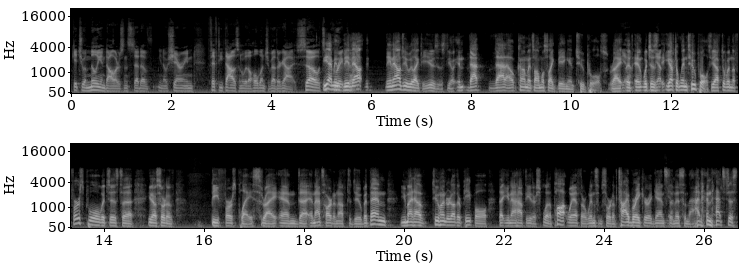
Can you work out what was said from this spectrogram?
get you a million dollars instead of, you know, sharing 50,000 with a whole bunch of other guys. So, it's great. yeah, I mean, the, the analogy we like to use is you know in that that outcome it's almost like being in two pools right yeah. it, which is yep. you have to win two pools you have to win the first pool which is to you know sort of be first place right and uh, and that's hard enough to do but then you might have 200 other people that you now have to either split a pot with or win some sort of tiebreaker against yeah. and this and that and that's just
